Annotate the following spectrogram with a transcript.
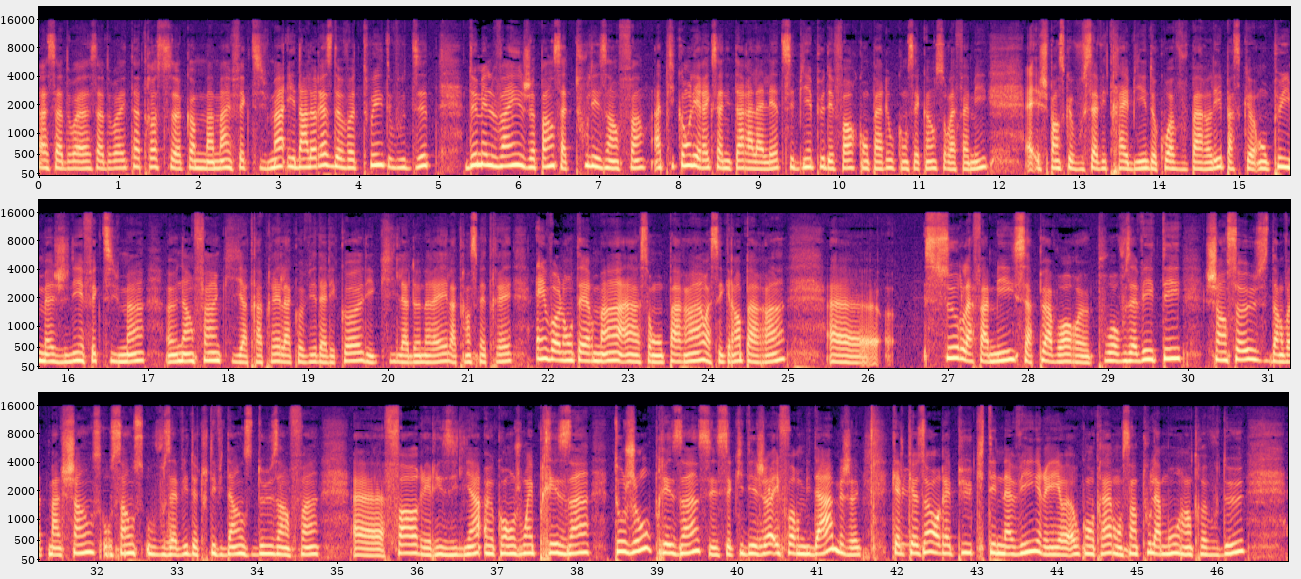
Ah, ça doit, ça doit être atroce euh, comme maman, effectivement. Et dans le reste de votre tweet, vous dites 2020, je pense à tous les enfants. Appliquons les règles sanitaires à la lettre. C'est bien peu d'efforts comparé aux conséquences sur la famille. Euh, je pense que vous savez très bien de quoi vous parlez parce qu'on peut imaginer effectivement un enfant qui attraperait la COVID à l'école et qui la donnerait, la transmettrait involontairement à son parent, à ses grands-parents. Euh, sur la famille, ça peut avoir un poids. Vous avez été chanceuse dans votre malchance au sens où vous avez de toute évidence deux enfants euh, forts et résilients, un conjoint présent, toujours présent, c'est ce qui déjà est formidable. Quelques-uns auraient pu quitter le navire et euh, au contraire, on sent tout l'amour entre vous deux.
